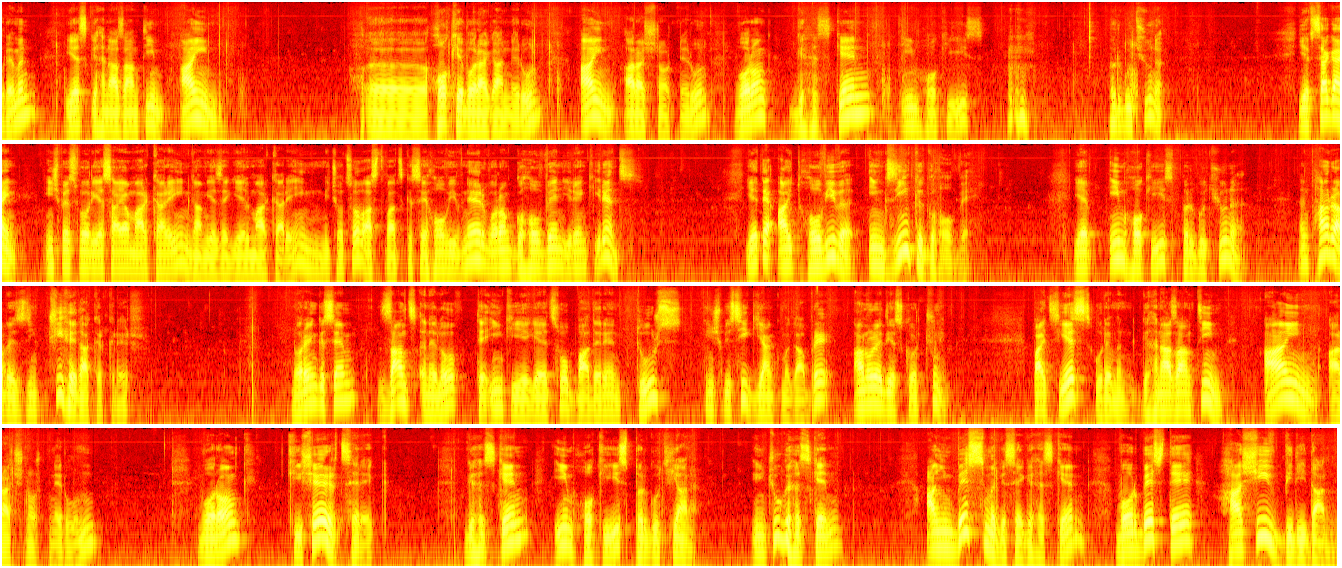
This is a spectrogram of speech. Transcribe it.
ուրեմն ես կհնազանդիմ այն հոգևորականներուն, այն առաջնորդներուն, որոնք գհսկեն իմ հոգիս բրգությունը եւ սակայն ինչպես որ Եսայա մարգարեին կամ Եզեգիել մարգարեին միջոցով Աստված գսե հովիվներ, որոնք գողովեն իրենք իրենց եթե այդ հովիվը ինքս ինքը գողովե եւ իմ հոգիս բրգությունը ընդհանրապես չի հետաքրքրեր նորեն գսեմ զանց ընելով թե ինքի եկեցո բادرեն դուրս ինչպիսի ցանկ մգաբրե անորը դես կորչունիմ բայց ես ուրեմն գհնազանտիմ այն առաջնորդներուն որոնք քիշեր ցերեկ գհսկեն իմ հոգիս բրգությանը ինչու գհսկեն? Այնպես մգսե գհսկեն, որբես թե հաշիվ բիդի դան։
